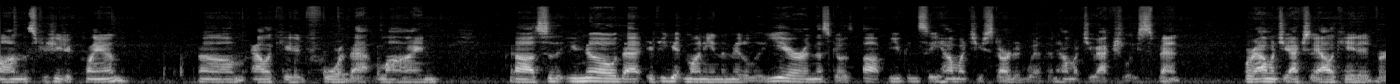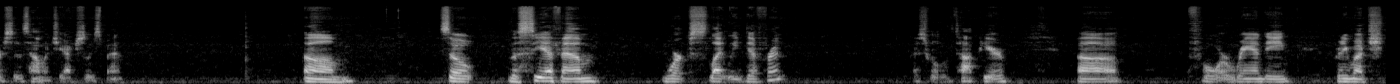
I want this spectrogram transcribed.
on the strategic plan um, allocated for that line uh, so that you know that if you get money in the middle of the year and this goes up, you can see how much you started with and how much you actually spent or how much you actually allocated versus how much you actually spent. Um, so the CFM works slightly different. I scroll to the top here. Uh, for Randy, pretty much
